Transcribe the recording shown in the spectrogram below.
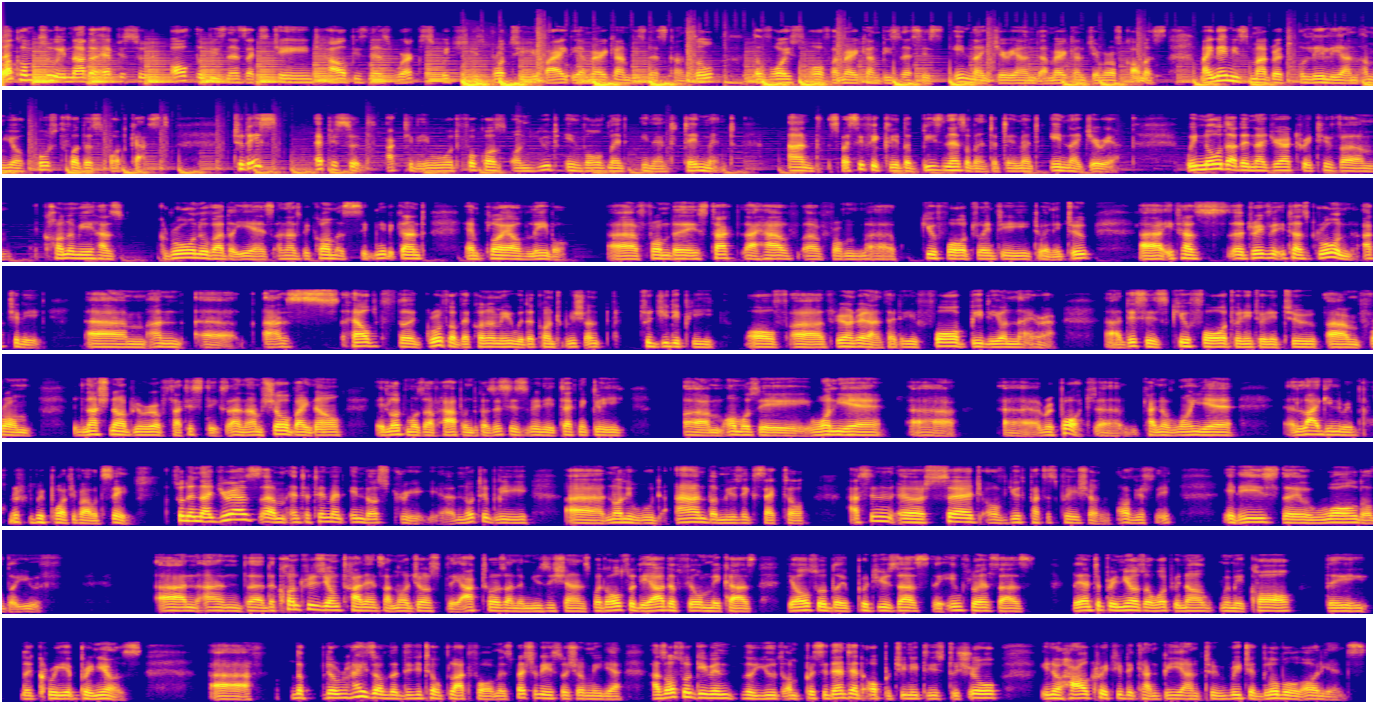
Welcome to another episode of the Business Exchange How Business Works, which is brought to you by the American Business Council, the voice of American businesses in Nigeria and the American Chamber of Commerce. My name is Margaret Olele, and I'm your host for this podcast. Today's episode, actually, we would focus on youth involvement in entertainment and specifically the business of entertainment in Nigeria. We know that the Nigeria creative um, economy has grown over the years and has become a significant employer of labor. Uh, from the start I have uh, from uh, Q4 2022, uh, it has uh, driven, it has grown actually, um, and uh, has helped the growth of the economy with a contribution to GDP of 334 billion naira. this is Q4 2022 um, from National Bureau of Statistics, and I'm sure by now a lot must have happened because this is really technically um, almost a one year uh, uh, report, um, kind of one year uh, lagging report, report, if I would say. So the Nigeria's um, entertainment industry, uh, notably uh, Nollywood and the music sector, has seen a surge of youth participation. Obviously, it is the world of the youth and and uh, the country's young talents are not just the actors and the musicians, but also the other filmmakers. They're also the producers, the influencers, the entrepreneurs, or what we now we may call the the createpreneurs. Uh, the the rise of the digital platform, especially social media, has also given the youth unprecedented opportunities to show, you know, how creative they can be and to reach a global audience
